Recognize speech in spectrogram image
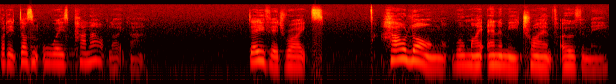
But it doesn't always pan out like that. David writes, How long will my enemy triumph over me?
